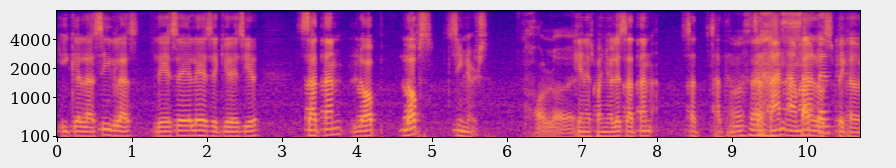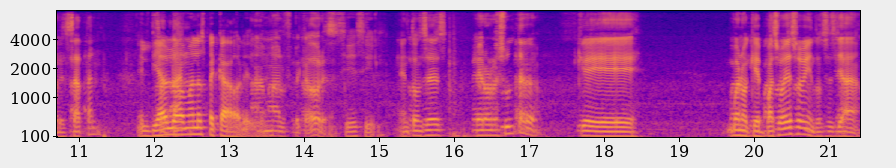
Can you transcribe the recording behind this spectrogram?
y que las siglas de SLS quiere decir Satan Love, Loves Sinners, Joder. que en español es Satan, Sat- Satan, O sea, Satán ama a los pecadores, Satan El diablo Satán ama a los pecadores. ama a los pecadores. Sí, sí. Entonces, pero resulta que, bueno, que pasó eso y entonces ya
